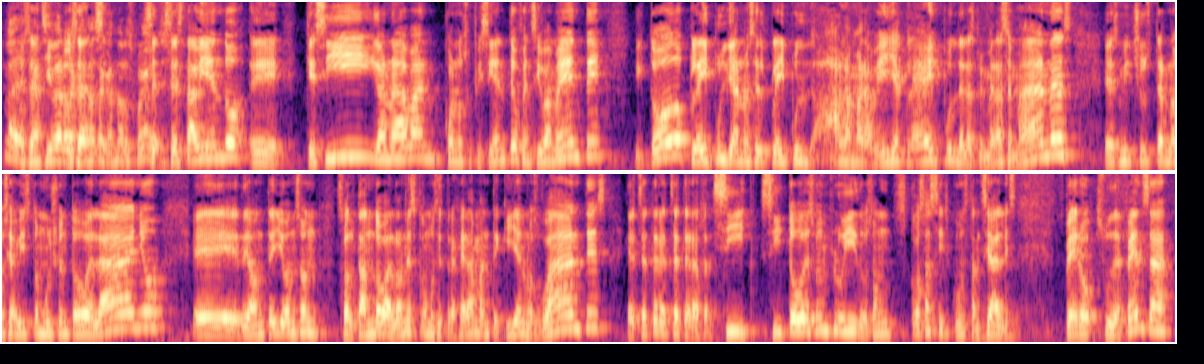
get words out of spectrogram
La defensiva era la que estaba se- sacando los juegos. Se, se está viendo eh, que sí ganaban con lo suficiente ofensivamente y todo. Claypool ya no es el Claypool, ah, la maravilla Claypool de las primeras semanas. Smith Schuster no se ha visto mucho en todo el año. Eh, Deontay Johnson soltando balones como si trajera mantequilla en los guantes, etcétera, etcétera. O sea, sí, sí, todo eso ha influido, son cosas circunstanciales. Pero su defensa,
